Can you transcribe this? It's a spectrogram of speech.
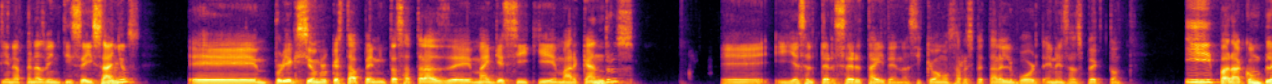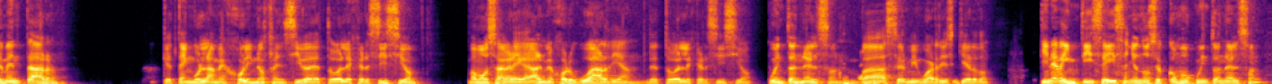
Tiene apenas 26 años. Eh, en proyección creo que está apenas atrás de Mike Gesicki y Mark Andrews. Eh, y es el tercer tight end, así que vamos a respetar el board en ese aspecto. Y para complementar, que tengo la mejor inofensiva de todo el ejercicio, vamos a agregar al mejor guardia de todo el ejercicio. Quinton Nelson va a ser mi guardia izquierdo. Tiene 26 años, no sé cómo Quinton Nelson.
